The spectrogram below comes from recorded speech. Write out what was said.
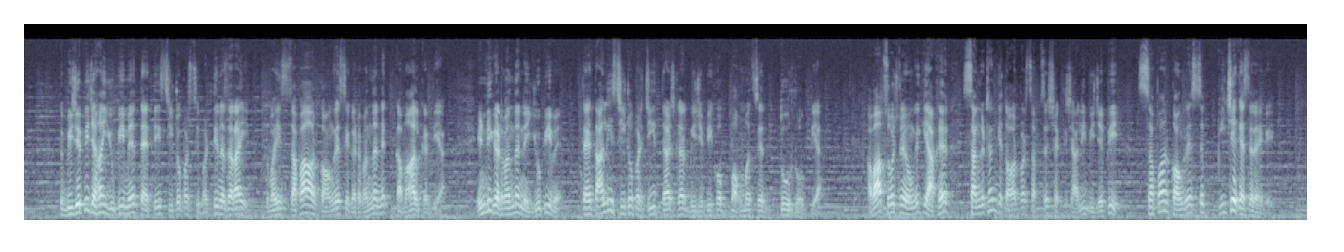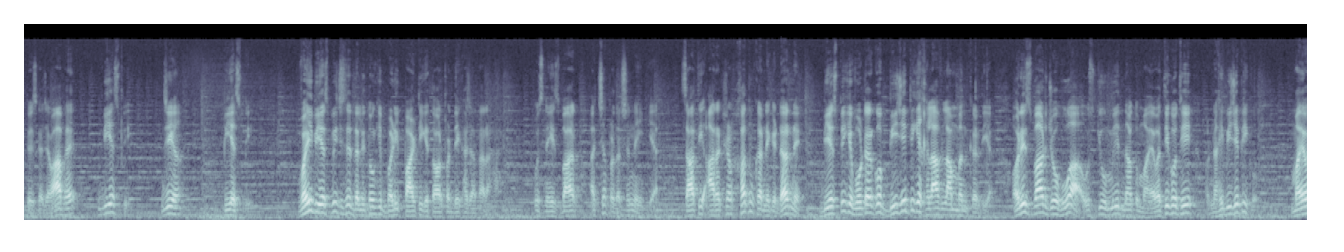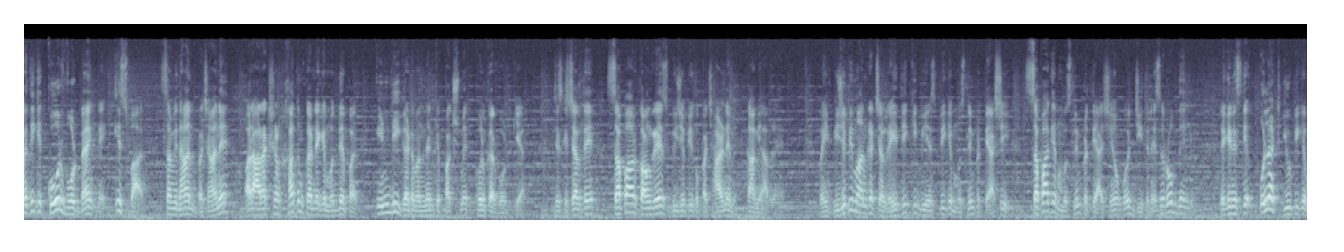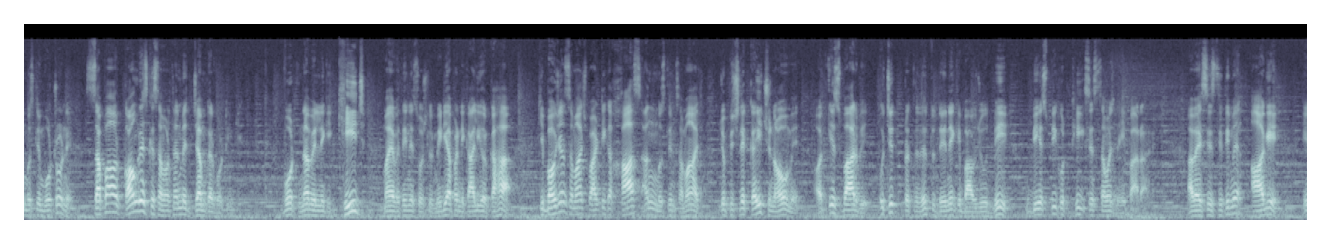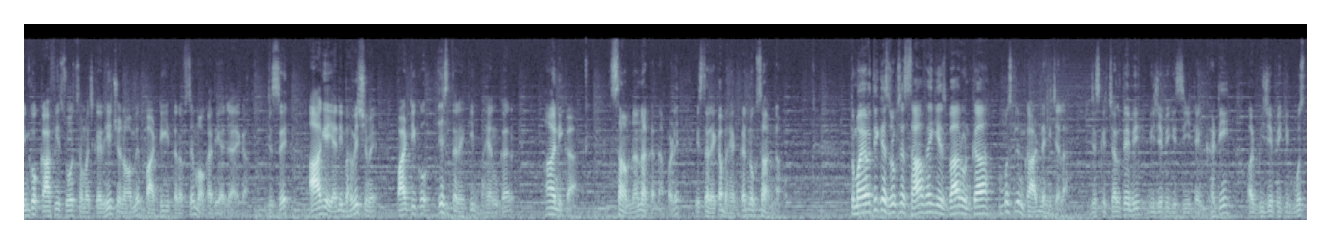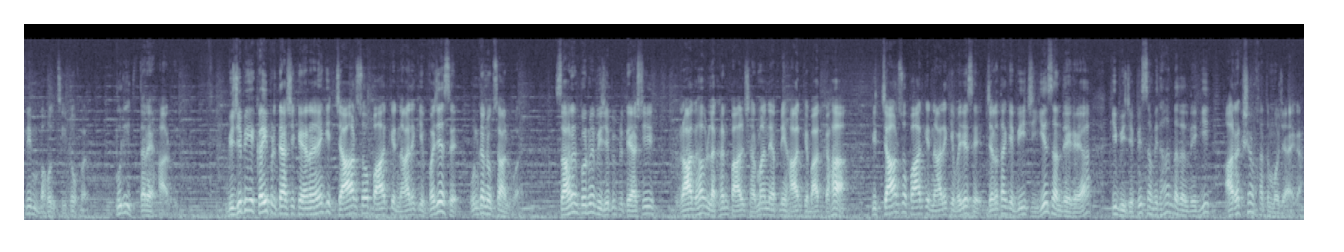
तो बीजेपी जहाँ यूपी में 33 सीटों पर सिमटती नज़र आई तो वहीं सपा और कांग्रेस के गठबंधन ने कमाल कर दिया। इंडी गठबंधन ने यूपी में 43 सीटों पर जीत दर्ज कर बीजेपी को बहुमत से दूर रोक दिया। अब आप सोच रहे होंगे कि आखिर संगठन के तौर पर सबसे शक्तिशाली बीजेपी सपा और कांग्रेस से पीछे कैसे रह गई? तो इसका जवाब है बीएसपी। जी हाँ बीएसपी। वही बीएसपी जिसे दलितों की बड़ी पार्टी के तौर पर देखा जाता रहा है। उसने इस बार अच्छा प्रदर्शन नहीं किया। साथ ही आरक्षण खत्म करने के डर ने बीएसपी के वोटर को बीजेपी के खिलाफ लामबंद कर दिया। और इस बार जो हुआ, उसकी उम्मीद ना तो मायावती को थी और ना ही बीजेपी को। मायावती के कोर वोट बैंक ने इस बार संविधान बचाने और आरक्षण खत्म करने के मुद्दे पर इंडी गठबंधन के पक्ष में खुलकर वोट किया, जिसके चलते सपा और कांग्रेस बीजेपी को पछाड़ने में कामयाब रहे। वहीं बीजेपी मानकर चल रही थी कि बीएसपी के मुस्लिम प्रत्याशी, सपा के मुस्लिम प्रत्याशियों को जीतने से रोक देंगे। लेकिन इसके उलट यूपी के मुस्लिम वोटरों ने सपा और कांग्रेस के समर्थन में जमकर वोटिंग की। वोट न मिलने की खींच मायावती ने सोशल मीडिया पर निकाली और कहा कि बहुजन समाज पार्टी का खास अंग मुस्लिम समाज, जो पिछले कई चुनावों में और इस बार भी उचित प्रतिनिधित्व देने के बावजूद भी बीएसपी को ठीक से समझ नहीं पा रहा है। अब ऐसी स्थिति में आगे इनको काफ़ी सोच समझकर ही चुनाव में पार्टी की तरफ़ से मौका दिया जाएगा, जिससे आगे यानी भविष्य में पार्टी को इस तरह की भयंकर हानि का सामना न करना पड़े, इस तरह का भयंकर नुकसान न हो। तो मायावती के रुख से साफ़ है कि इस बार उनका मुस्लिम कार्ड नहीं चला, जिसके चलते भी बीजेपी की सीटें घटी और बीजेपी की मुस्लिम बहुल सीटों पर बुरी तरह हार हुई। बीजेपी के कई प्रत्याशी कह रहे हैं कि 400 पार के नारे की वजह से उनका नुकसान हुआ है। सहारनपुर में बीजेपी प्रत्याशी राघव लखन पाल शर्मा ने अपनी हार के बाद कहा कि 400 पार के नारे की वजह से जनता के बीच ये संदेह गया कि बीजेपी संविधान बदल देगी, आरक्षण खत्म हो जाएगा।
